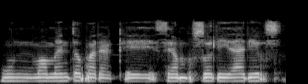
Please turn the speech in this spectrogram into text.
un momento para que seamos solidarios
